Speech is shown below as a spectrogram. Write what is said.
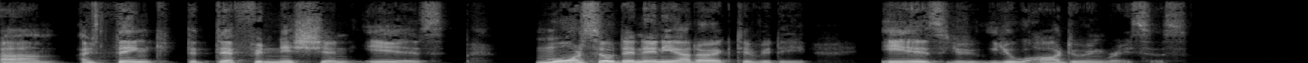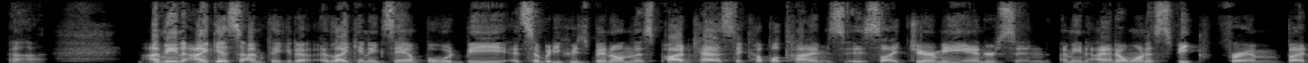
um, I think the definition is more so than any other activity is you you are doing races uh-huh. I mean, I guess I'm thinking of, like an example would be somebody who's been on this podcast a couple times is like Jeremy Anderson. I mean, I don't want to speak for him, but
